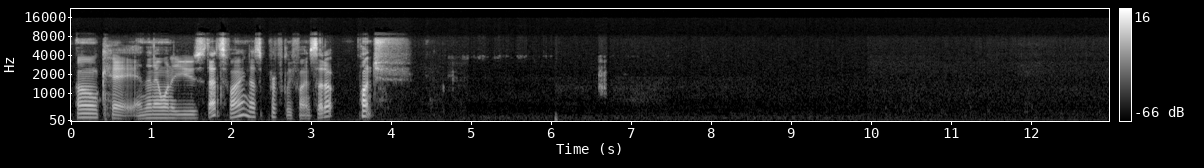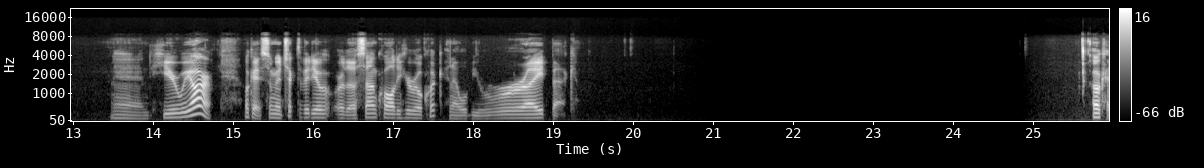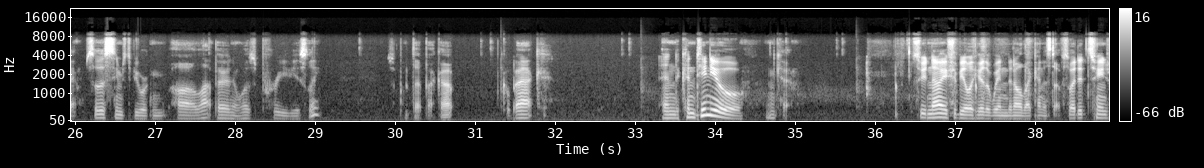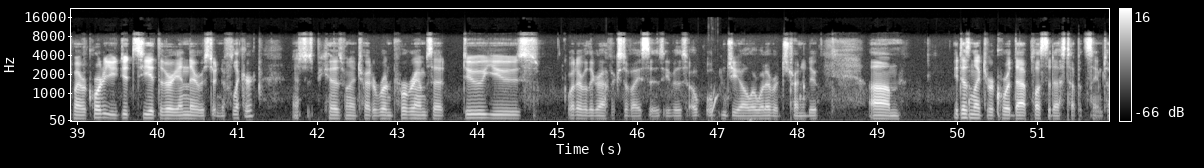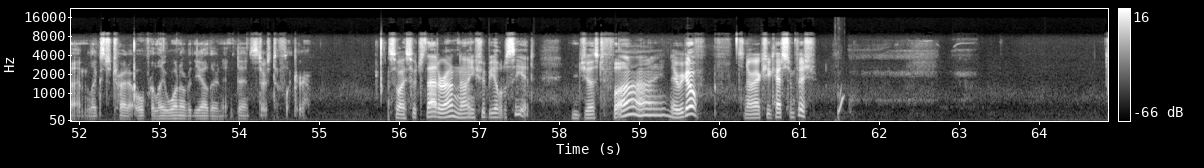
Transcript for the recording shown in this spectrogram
Okay, and then I want to use... That's fine. That's perfectly fine setup. Punch. And here we are. Okay, so I'm going to check the video or the sound quality here real quick, and I will be right back. Okay, so this seems to be working a lot better than it was previously. So put that back up, go back, and continue. Okay. So now you should be able to hear the wind and all that kind of stuff. So I did change my recorder. You did see at the very end there it was starting to flicker. That's just because when I try to run programs that do use whatever the graphics device is, either this OpenGL or whatever it's trying to do, um, it doesn't like to record that plus the desktop at the same time. It likes to try to overlay one over the other and then it starts to flicker. So I switched that around. Now you should be able to see it just fine. There we go. So now I actually catch some fish.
